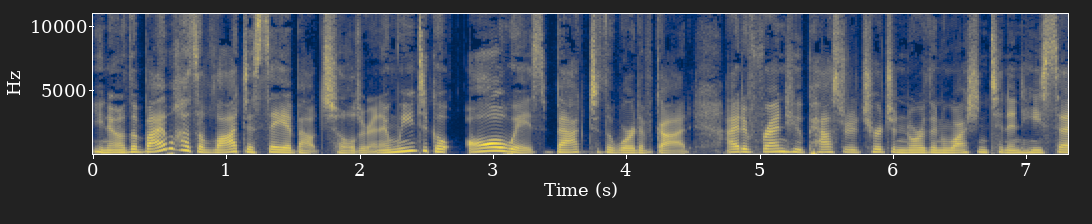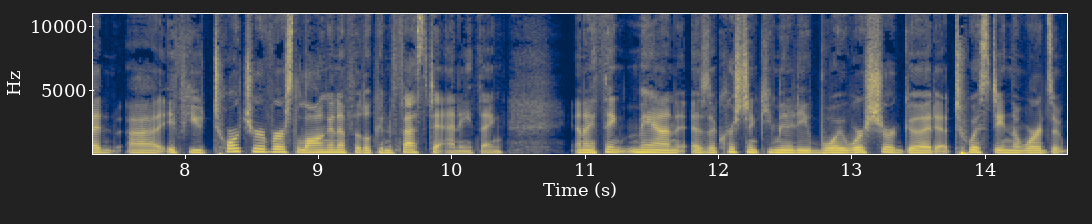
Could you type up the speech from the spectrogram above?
You know, the Bible has a lot to say about children, and we need to go always back to the Word of God. I had a friend who pastored a church in Northern Washington, and he said, uh, if you torture a verse long enough, it'll confess to anything. And I think, man, as a Christian community, boy, we're sure good at twisting the words of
